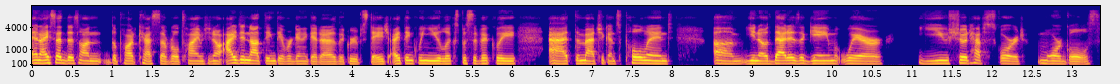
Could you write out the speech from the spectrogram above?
and I said this on the podcast several times, you know, I did not think they were going to get out of the group stage. I think when you look specifically at the match against Poland, um, you know, that is a game where you should have scored more goals,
